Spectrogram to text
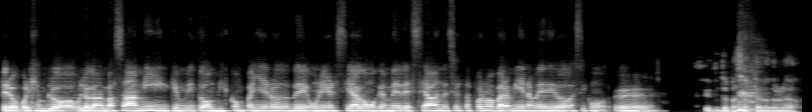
pero, por ejemplo, lo que me pasaba a mí, que mi- todos mis compañeros de universidad como que me deseaban de cierta forma, para mí era medio así como... "Ugh". Sí, tú te pasaste al otro lado.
